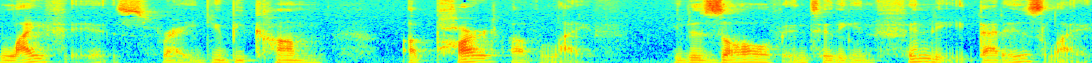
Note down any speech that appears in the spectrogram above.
life is, right? You become a part of life. You dissolve into the infinity that is life.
